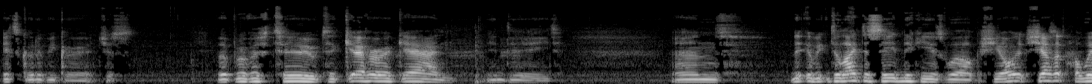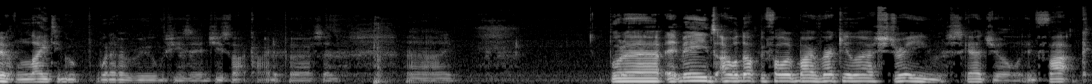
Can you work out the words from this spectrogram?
it's gonna be great. Just the brothers two together again, indeed. And it'll be delighted to see Nikki as well because she always she has a way of lighting up whatever room she's in. She's that kind of person. Uh, but uh, it means I will not be following my regular stream schedule. In fact,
